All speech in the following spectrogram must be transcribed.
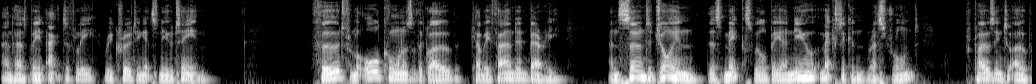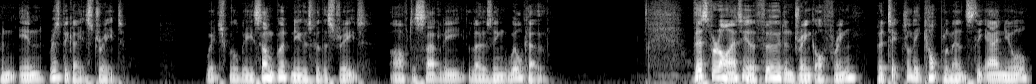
and has been actively recruiting its new team. Food from all corners of the globe can be found in Bury, and soon to join this mix will be a new Mexican restaurant proposing to open in Risbygate Street, which will be some good news for the street after sadly losing Wilko. This variety of food and drink offering particularly complements the annual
